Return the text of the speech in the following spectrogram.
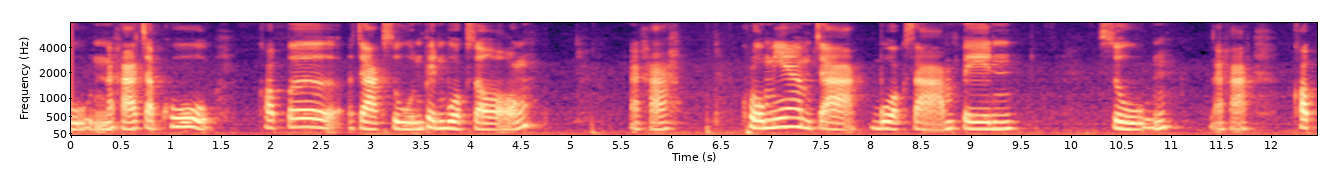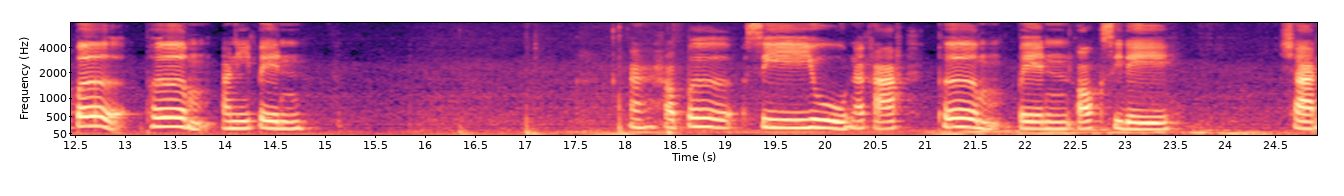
0 นะคะ จับคู่คอปเปอร์จาก 0 เป็นบวก 2 นะคะ โครเมียมจากบวก 3 เป็น 0 นะคะคอปเปอร์เพิ่มอันนี้เป็นอะคอปเปอร์ Cu นะคะ เพิ่มเป็นออกซิเดชัน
